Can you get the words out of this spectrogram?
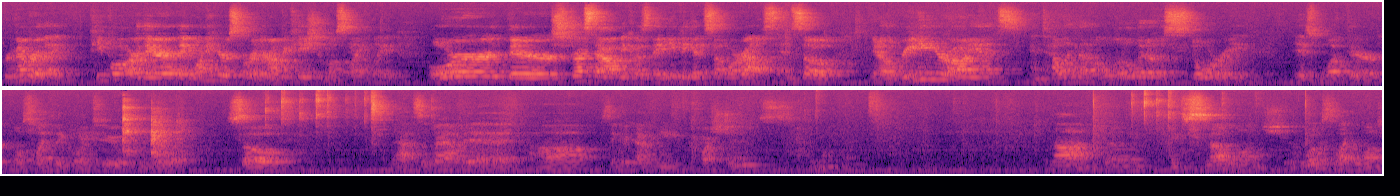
remember, like, people are there, they want to hear a story, they're on vacation most likely, or they're stressed out because they need to get somewhere else. And so, you know, reading your audience and telling them a little bit of a story is what they're most likely going to enjoy. So that's about it. Uh, does anybody have any questions? Not, then I smell lunch. It looks like lunch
